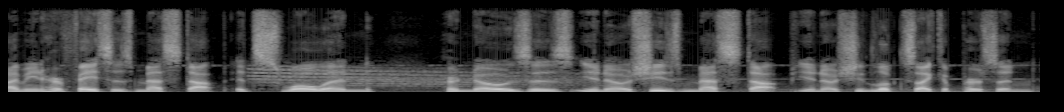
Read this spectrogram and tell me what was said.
I mean, her face is messed up. It's swollen. Her nose is, you know, she's messed up. You know, she looks like a person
